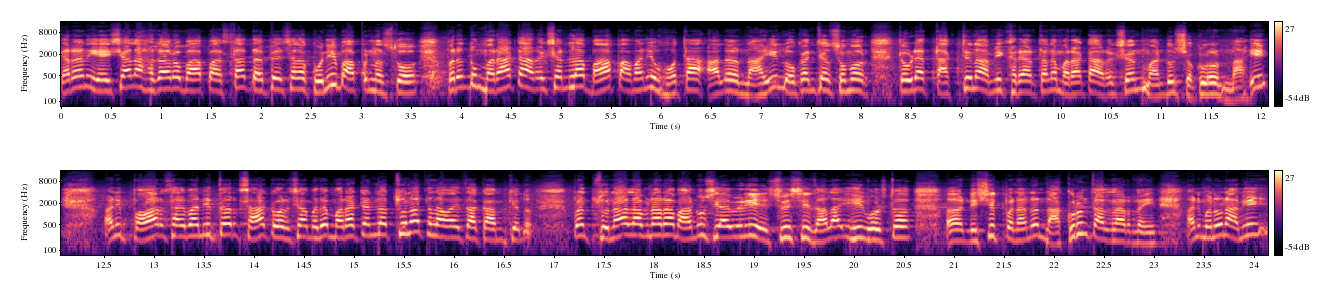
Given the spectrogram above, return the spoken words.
कारण यशाला हजारो बाप असतात अपयशाला कोणी बाप नसतो. परंतु मराठा आरक्षणाला बाप आम्हाला होता आलं नाही लोकांच्या समोर तेवढ्या ताकदीनं आम्ही खऱ्या अर्थानं मराठा आरक्षण मांडू शकलो नाही. आणि पवार साहेबांनी तर साठ वर्षामध्ये मराठ्यांना चुनाच लावायचा काम केलं. पण चुना लावणारा माणूस यावेळी यशस्वी झाला ही गोष्ट निश्चितपणानं नाकरून चालणार नाही. आणि म्हणून आम्ही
